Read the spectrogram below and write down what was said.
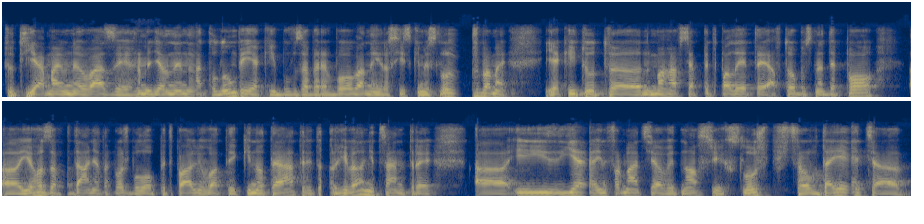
Тут я маю на увазі громадянина Колумбії, який був завербований російськими службами, який тут е, намагався підпалити автобусне депо. Е, Його завдання також було підпалювати кінотеатри, торгівельні центри. Е, І є інформація від наших служб, що вдається.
